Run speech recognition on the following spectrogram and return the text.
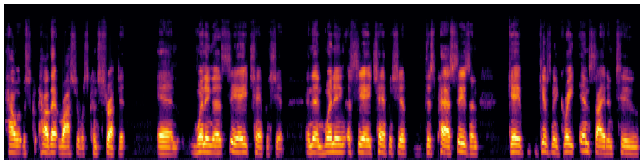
how it was, how that roster was constructed, and winning a CAA championship, and then winning a CAA championship this past season gave gives me great insight into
